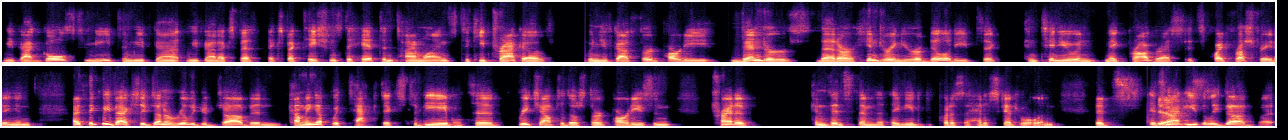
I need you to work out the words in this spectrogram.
we've got goals to meet and we've got we've got expect, expectations to hit and timelines to keep track of when you've got third party vendors that are hindering your ability to continue and make progress it's quite frustrating. And i think we've actually done a really good job in coming up with tactics to be able to reach out to those third parties and try to convince them that they needed to put us ahead of schedule and it's it's yeah. not easily done but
